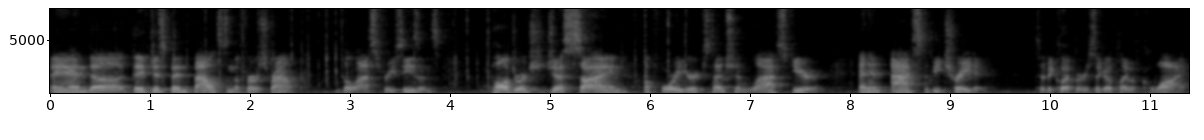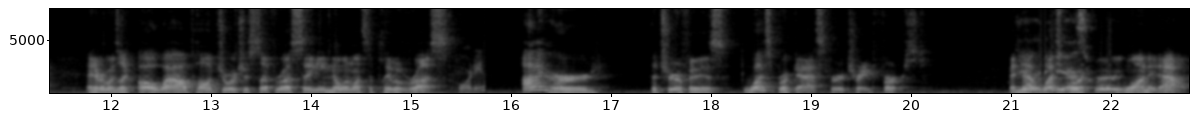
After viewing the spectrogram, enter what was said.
and uh, they've just been bounced in the first round the last three seasons. Paul George just signed a four-year extension last year, and then asked to be traded to the Clippers to go play with Kawhi. And everyone's like, "Oh wow, Paul George just left Russ, singing no one wants to play with Russ." I heard the truth is Westbrook asked for a trade first, and Yeah, that Westbrook for- wanted out.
